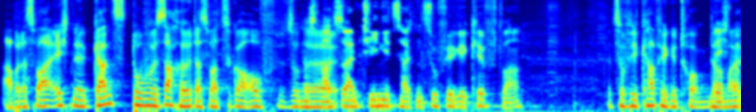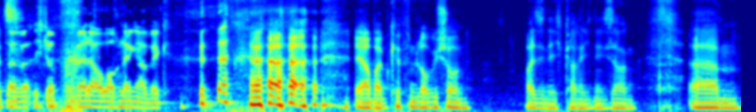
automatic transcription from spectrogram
aber das war echt eine ganz doofe Sache. Das war sogar auf so eine, das war zu seinen Teenie-Zeiten zu viel gekifft, war. zu viel Kaffee getrunken Nee, ich glaube, damals. dann, glaub, dann wäre der aber auch länger weg. ja, beim Kiffen glaube ich schon. Weiß ich nicht, kann ich nicht sagen. Ähm,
